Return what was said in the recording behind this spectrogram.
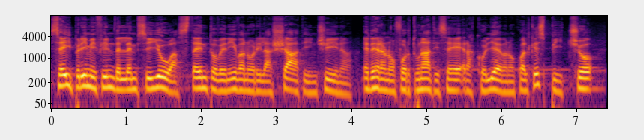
Se i primi film dell'MCU a stento venivano rilasciati in Cina ed erano fortunati se raccoglievano qualche spiccio,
